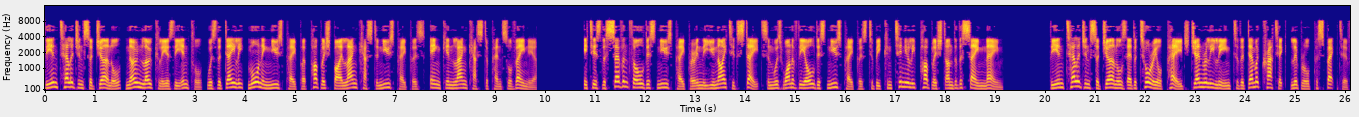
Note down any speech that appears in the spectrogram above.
The Intelligencer Journal, known locally as the Intel, was the daily, morning newspaper published by Lancaster Newspapers, Inc. in Lancaster, Pennsylvania. It is the seventh oldest newspaper in the United States and was one of the oldest newspapers to be continually published under the same name. The Intelligencer Journal's editorial page generally leaned to the democratic, liberal perspective.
